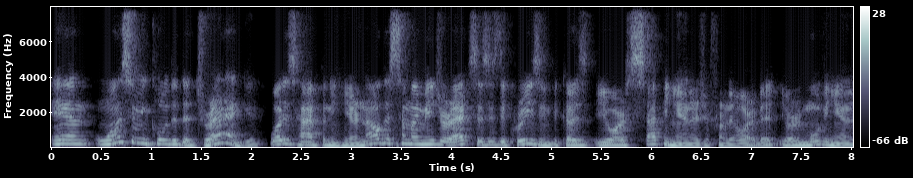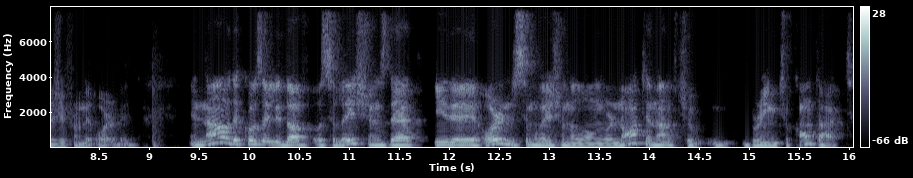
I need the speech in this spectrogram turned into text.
And once you included the drag, what is happening here? Now the semi-major axis is decreasing because you are sapping energy from the orbit, you're removing energy from the orbit. And now the Kozai-Lidov oscillations that in the orange simulation alone were not enough to bring to contact,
